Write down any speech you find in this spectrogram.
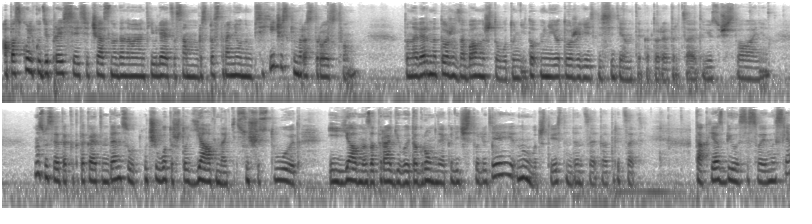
а поскольку депрессия сейчас на данный момент является самым распространенным психическим расстройством, то, наверное, тоже забавно, что вот у, не- то- у нее тоже есть диссиденты, которые отрицают ее существование. Ну, в смысле, это как такая тенденция у, чего-то, что явно существует и явно затрагивает огромное количество людей, ну, вот что есть тенденция это отрицать. Так, я сбилась со своей мысли.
